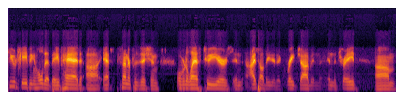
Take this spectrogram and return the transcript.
huge gaping hole that they've had uh, at center position over the last two years. And I thought they did a great job in in the trade. Um,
